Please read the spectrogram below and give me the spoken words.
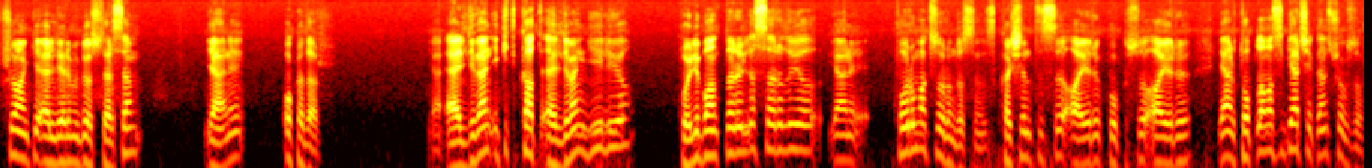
Şu anki ellerimi göstersem yani o kadar. Yani eldiven iki kat eldiven giyiliyor. Koli bantlarıyla sarılıyor. Yani korumak zorundasınız. Kaşıntısı ayrı, kokusu ayrı. Yani toplaması gerçekten çok zor.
